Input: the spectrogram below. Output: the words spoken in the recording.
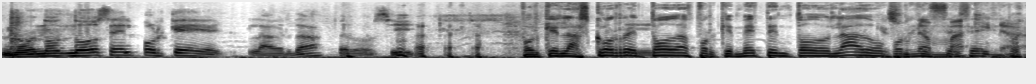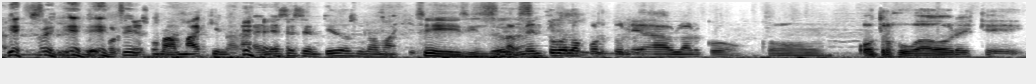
no, no, no sé el por qué, la verdad, pero sí. Porque las corre Sí. todas, porque mete en todos lados. Porque es una se- máquina. porque se- Porque se- es una máquina, en ese sentido es una máquina. Sí, sin duda. También tuve la oportunidad de hablar con, con otros jugadores que,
